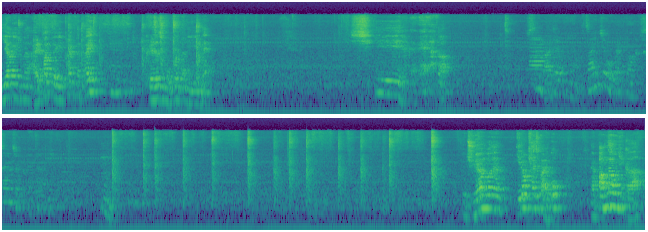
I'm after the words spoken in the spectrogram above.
이항해주면 알파 빼기 8분의 파이? 음. 그래서 지금 못 벌다는 얘기겠네? 식이 애매하다. 쌤 말대로 그냥 사인 제곱 알파, 사인 제곱 베타라는 얘기야. 음. 중요한 거는 이렇게 하지 말고 그냥 빵 나오니까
